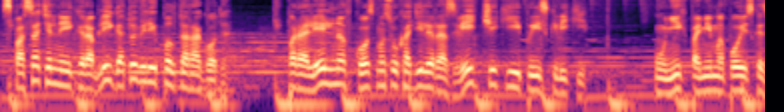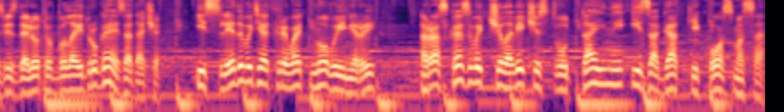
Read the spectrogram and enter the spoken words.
Спасательные корабли готовили полтора года. Параллельно в космос уходили разведчики и поисковики – у них помимо поиска звездолетов была и другая задача — исследовать и открывать новые миры, рассказывать человечеству тайны и загадки космоса.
